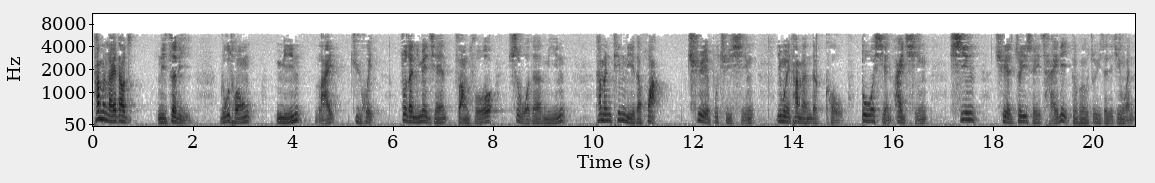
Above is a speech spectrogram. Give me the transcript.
他们来到你这里，如同民来聚会，坐在你面前，仿佛是我的民。他们听你的话，却不去行，因为他们的口多显爱情，心却追随财力。跟朋友注意这些经文，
